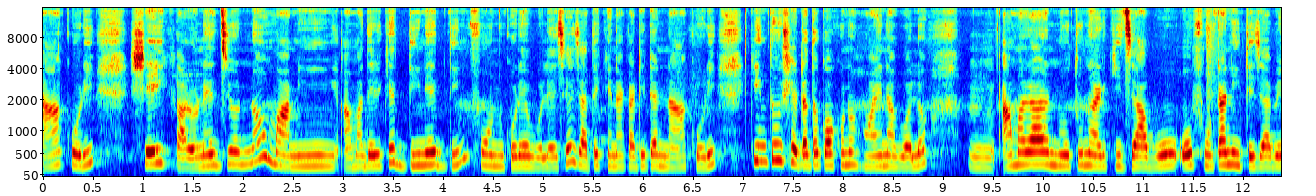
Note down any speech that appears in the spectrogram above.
না করি, সেই কারণের জন্য মামি আমাদেরকে দিনের দিন ফোন করে বলেছে যাতে কেনাকাটিটা না করি। কিন্তু সেটা তো কখনো হয় না বলো। আমরা নতুন আর কি যাব, ও ফোঁটা নিতে যাবে।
